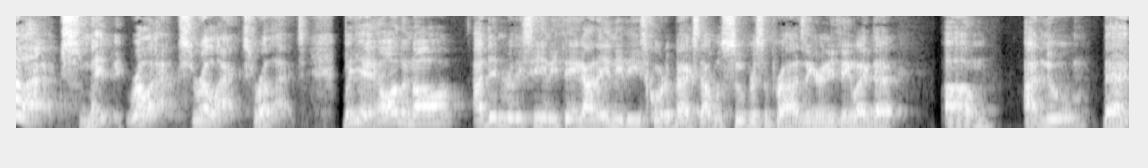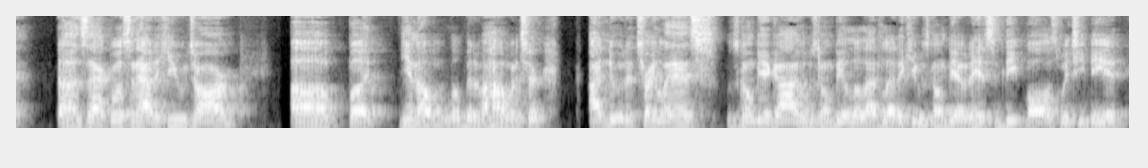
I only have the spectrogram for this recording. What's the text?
Relax, maybe. Relax, relax, relax. But yeah, all in all, I didn't really see anything out of any of these quarterbacks that was super surprising or anything like that. Um, I knew that uh, Zach Wilson had a huge arm, uh, but you know, a little bit of a howitzer. I knew that Trey Lance was going to be a guy who was going to be a little athletic. He was going to be able to hit some deep balls, which he did.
